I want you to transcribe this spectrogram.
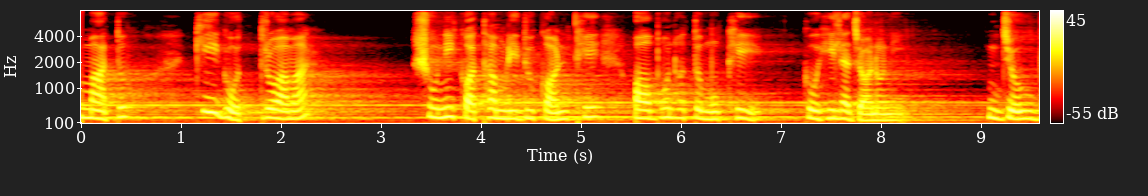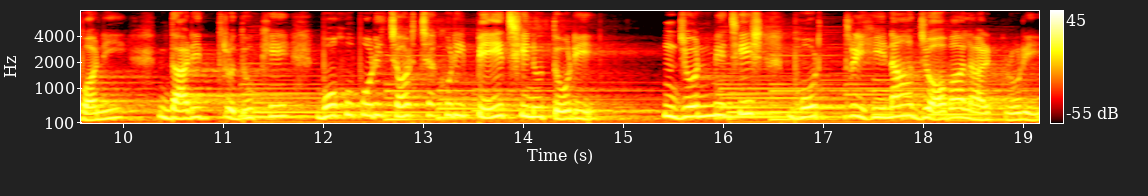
মাতো কি গোত্র আমার? শুনি কথা মৃদু কণ্ঠে অবনত মুখে কহিলা জননী, যৌবনে দারিদ্র দুঃখে বহু পরিচর্চা করি পেয়েছিনু তোরে। জন্মেছিস ভর্তৃহীনা জবাল আর ক্রোড়ে।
